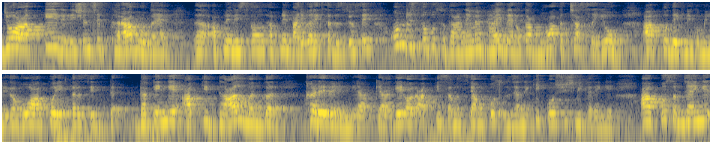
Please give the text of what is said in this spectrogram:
जो आपके रिलेशनशिप खराब हो गए अपने रिश्तों, अपने पारिवारिक सदस्यों से उन रिश्तों को सुधारने में भाई बहनों का बहुत अच्छा सहयोग आपको देखने को मिलेगा। वो आपको एक तरह से ढकेंगे, आपकी ढाल बनकर खड़े रहेंगे आपके आगे और आपकी समस्याओं को सुलझाने की कोशिश भी करेंगे। आपको समझाएँगे,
